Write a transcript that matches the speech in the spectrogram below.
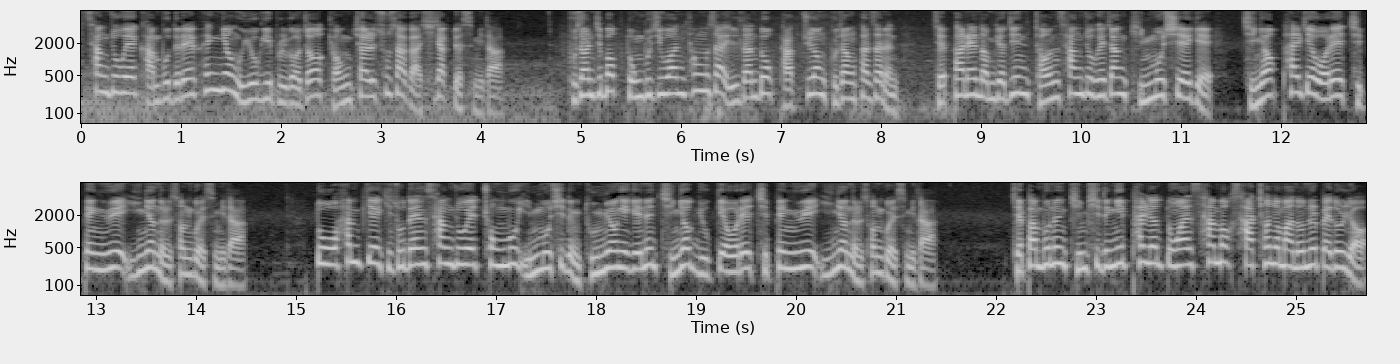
상조회 간부들의 횡령 의혹이 불거져 경찰 수사가 시작됐습니다. 부산지법 동부지원 형사 1단독 박주영 부장판사는 재판에 넘겨진 전 상조회장 김모 씨에게 징역 8개월의 집행유예 2년을 선고했습니다. 또 함께 기소된 상조회 총무 임모 씨등두 명에게는 징역 6개월의 집행유예 2년을 선고했습니다. 재판부는 김 씨 등이 8년 동안 3억 4천여만 원을 빼돌려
